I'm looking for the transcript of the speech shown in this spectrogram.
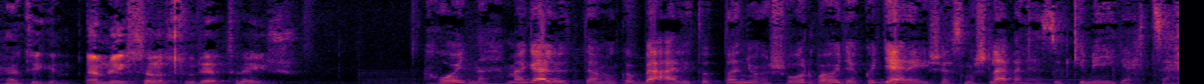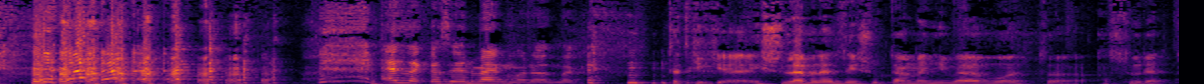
Hát igen. Emlékszel a szüretre is? Hogyne, meg előtte, amikor beállított anyu a sorba, hogy akkor gyere is, ezt most levelezzük ki még egyszer. Ezek azért megmaradnak. Tehát kik, és levelezés után mennyivel volt a szüret?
